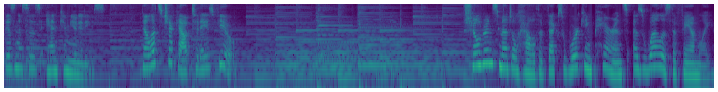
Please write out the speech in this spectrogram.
businesses, and communities. Now let's check out today's view. Children's mental health affects working parents as well as the family.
